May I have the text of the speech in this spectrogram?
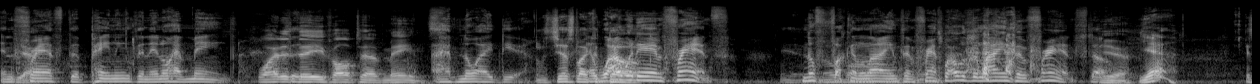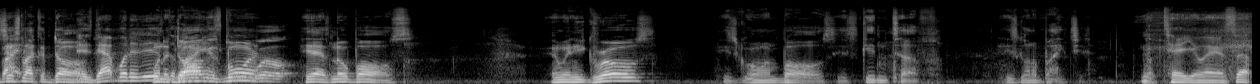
in Yeah. France, the paintings, and they don't have manes. Why did So- they evolve to have manes? I have no idea. it's just like and a why dog. were they in France? no, fucking lions in France. Why was the lions in France though? Yeah. Yeah. It's just like a dog. Is that what it is? When a The dog is born, Well- he has no balls. And when he grows, he's growing balls. He's getting tough. He's gonna bite you. You gonna tear your ass up.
